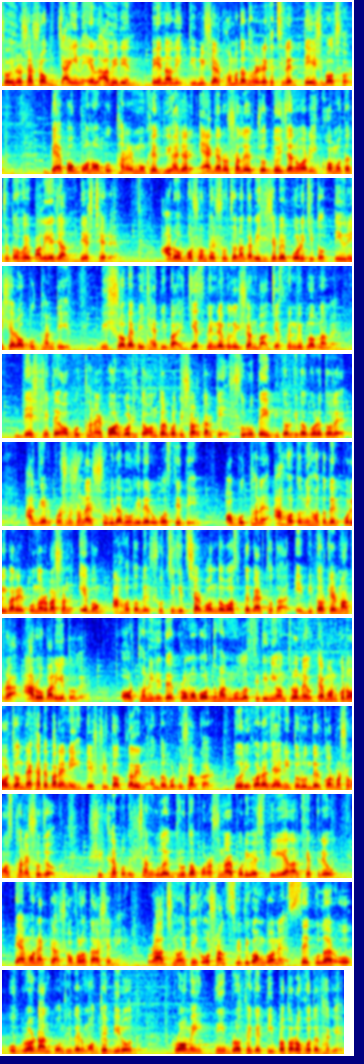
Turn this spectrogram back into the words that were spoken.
স্বৈরশাসক Zine El Abidine, Ben Ali তিউনিশিয়ার ক্ষমতা ধরে রেখেছিলেন তেইশ বছর। ব্যাপক গণ অভ্যুত্থানের মুখে দুই হাজার এগারো সালের চোদ্দই জানুয়ারি ক্ষমতাচ্যুত হয়ে পালিয়ে যান দেশ ছেড়ে। আরব বসন্তের সূচনাকারী হিসেবে পরিচিত তিউনিশিয়ার অভ্যুত্থানটি বিশ্বব্যাপী খ্যাতি পায় জেসমিন রেভলিউশন বা জেসমিন বিপ্লব নামে। দেশটিতে অভ্যুত্থানের পর গঠিত অন্তর্বর্তী সরকারকে শুরুতেই বিতর্কিত করে তোলে আগের প্রশাসনের সুবিধাভোগীদের উপস্থিতি। অভ্যুত্থানে আহত নিহতদের পরিবারের পুনর্বাসন এবং আহতদের সুচিকিৎসার বন্দোবস্তে ব্যর্থতা এই বিতর্কের মাত্রা আরও বাড়িয়ে তোলে। অর্থনীতিতে ক্রমবর্ধমান মূল্যস্ফীতি নিয়ন্ত্রণেও তেমন কোনো অর্জন দেখাতে পারেনি দেশটির তৎকালীন অন্তর্বর্তী সরকার। তৈরি করা যায়নি তরুণদের কর্মসংস্থানের সুযোগ। শিক্ষা প্রতিষ্ঠানগুলোয় দ্রুত পড়াশোনার পরিবেশ ফিরিয়ে আনার ক্ষেত্রেও তেমন একটা সফলতা আসেনি। রাজনৈতিক ও সাংস্কৃতিক অঙ্গনে সেকুলার ও উগ্র ডানপন্থীদের মধ্যে বিরোধ ক্রমেই তীব্র থেকে তীব্রতর হতে থাকে।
